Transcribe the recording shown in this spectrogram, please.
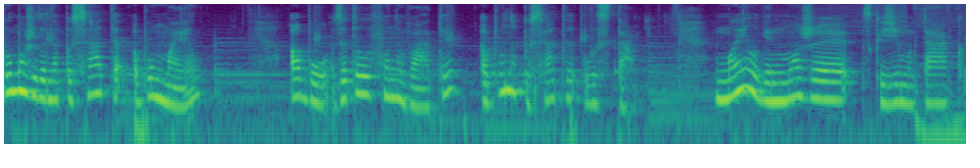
Ви можете написати або мейл, або зателефонувати, або написати листа. Мейл він може, скажімо так,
